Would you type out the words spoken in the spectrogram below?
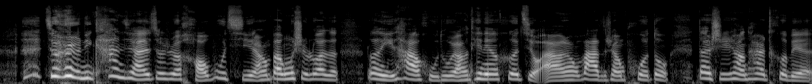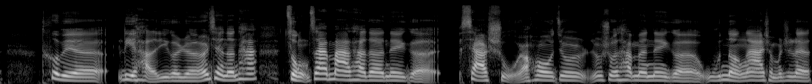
就是你看起来就是毫不起眼，然后办公室乱的乱的一塌糊涂，然后天天喝酒啊，然后袜子上破洞，但实际上他是特别特别厉害的一个人，而且呢，他总在骂他的那个。下属，然后就是就说他们那个无能啊什么之类的，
